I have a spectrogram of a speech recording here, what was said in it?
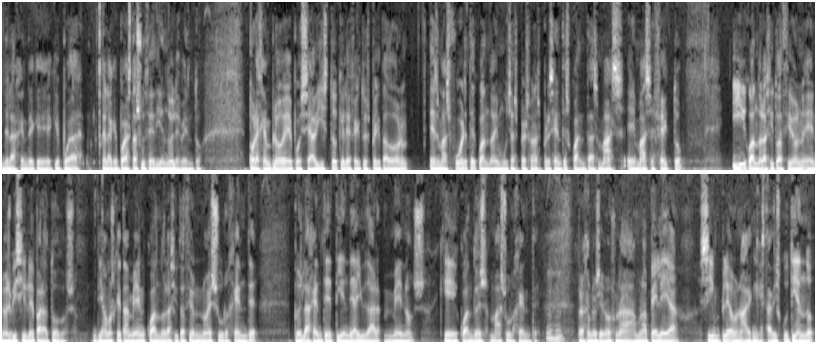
de la gente que, pueda, en la que pueda estar sucediendo el evento. Por ejemplo, eh, pues se ha visto que el efecto espectador es más fuerte cuando hay muchas personas presentes, cuantas más, más efecto y cuando la situación no es visible para todos. Digamos que también cuando la situación no es urgente, pues la gente tiende a ayudar menos que cuando es más urgente. Por ejemplo, si vemos una, una pelea simple o alguien que está discutiendo,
